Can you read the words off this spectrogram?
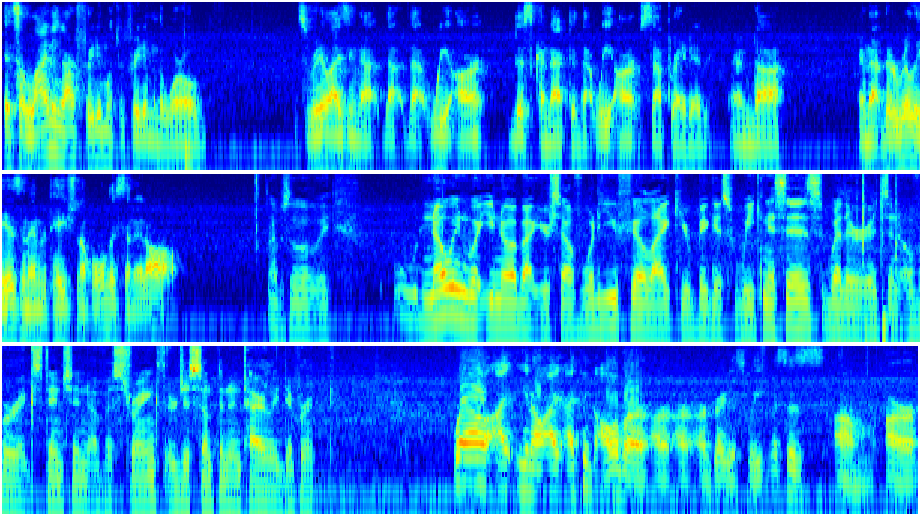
it's aligning our freedom with the freedom of the world. It's realizing that that, that we aren't disconnected that we aren't separated and uh, and that there really is an invitation of wholeness in it all. Absolutely. Knowing what you know about yourself, what do you feel like your biggest weakness is, whether it's an overextension of a strength or just something entirely different? Well, I you know I, I think all of our, our, our greatest weaknesses um, are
